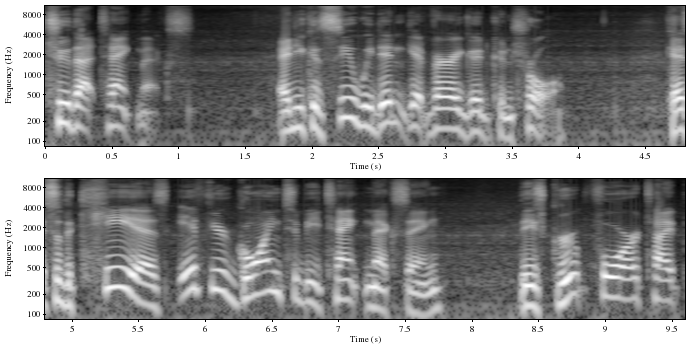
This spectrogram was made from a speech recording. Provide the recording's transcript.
to that tank mix. And you can see we didn't get very good control. Okay, so the key is if you're going to be tank mixing these group 4 type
